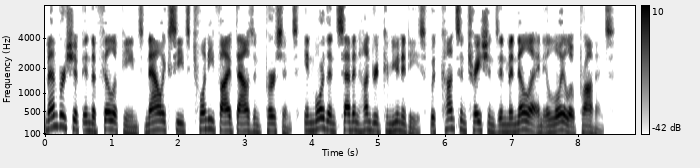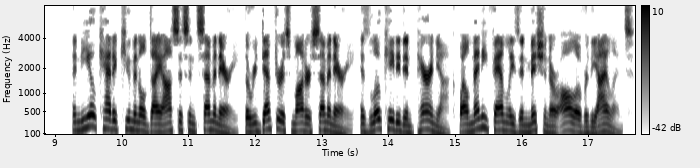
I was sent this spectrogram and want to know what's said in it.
Membership in the Philippines now exceeds 25,000 persons, in more than 700 communities, with concentrations in Manila and Iloilo Province. A neo-catechumenal diocesan seminary, the Redemptoris Mater Seminary, is located in Parañaque, while many families in mission are all over the islands.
